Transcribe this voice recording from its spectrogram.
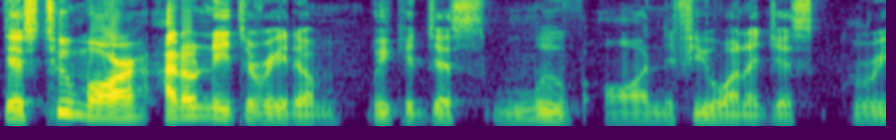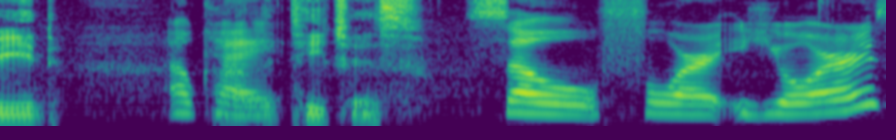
there's two more. I don't need to read them. We could just move on if you want to just read. Okay. Uh, the teachers. So for yours,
